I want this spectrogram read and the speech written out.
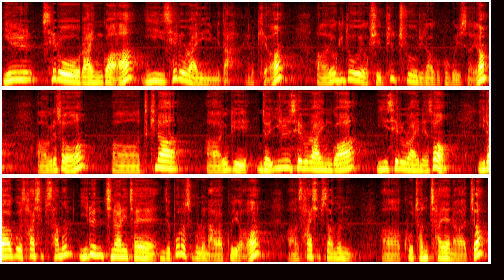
1 세로 라인과 2 세로 라인입니다. 이렇게요. 어, 여기도 역시 필출이라고 보고 있어요. 어, 그래서 어, 특히나 아, 여기 이제 1 세로 라인과 2 세로 라인에서 1하고 43은 1은 지난 2차에 이제 보너스 불로 나왔고요. 43은 어, 그 전차에 나왔죠.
